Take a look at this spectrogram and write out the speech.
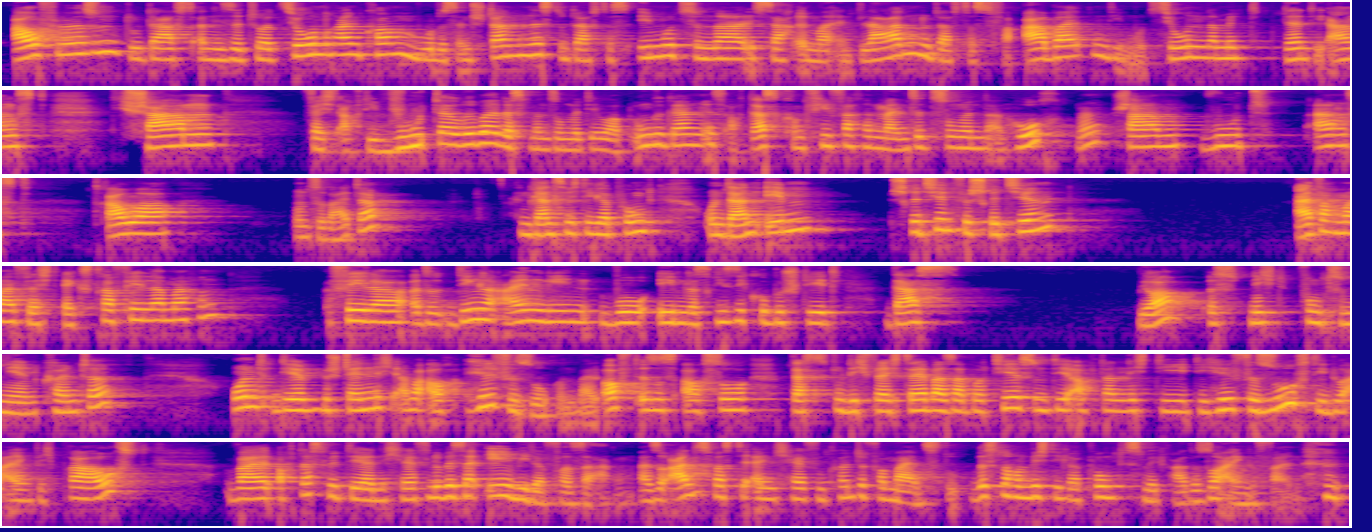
auflösen. Du darfst an die Situation rankommen, wo das entstanden ist. Du darfst das emotional, ich sage immer, entladen. Du darfst das verarbeiten, die Emotionen damit, ne, die Angst, die Scham, vielleicht auch die Wut darüber, dass man so mit dir überhaupt umgegangen ist. Auch das kommt vielfach in meinen Sitzungen dann hoch. Ne? Scham, Wut, Angst, Trauer und so weiter. Ein ganz wichtiger Punkt. Und dann eben Schrittchen für Schrittchen einfach mal vielleicht extra Fehler machen. Fehler, also Dinge eingehen, wo eben das Risiko besteht, dass ja, es nicht funktionieren könnte und dir beständig aber auch Hilfe suchen, weil oft ist es auch so, dass du dich vielleicht selber sabotierst und dir auch dann nicht die, die Hilfe suchst, die du eigentlich brauchst, weil auch das wird dir ja nicht helfen. Du wirst ja eh wieder versagen. Also alles, was dir eigentlich helfen könnte, vermeidest du. Bist noch ein wichtiger Punkt, ist mir gerade so eingefallen.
